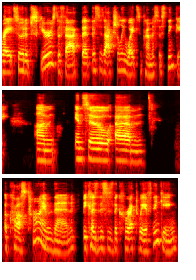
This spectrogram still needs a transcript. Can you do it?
right? So it obscures the fact that this is actually white supremacist thinking. Um, and so, um, across time then because this is the correct way of thinking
